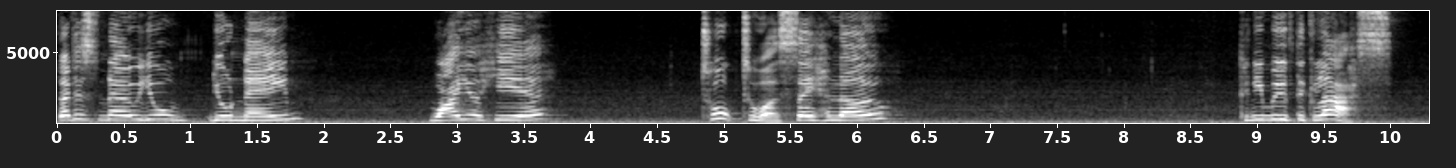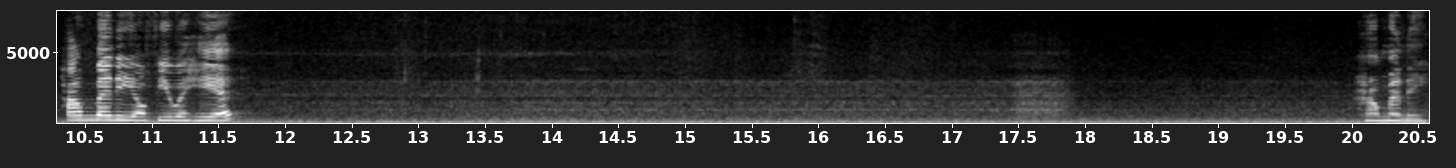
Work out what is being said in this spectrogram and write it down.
Let us know your your name, why you're here. Talk to us. Say hello. Can you move the glass? How many of you are here? How many?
